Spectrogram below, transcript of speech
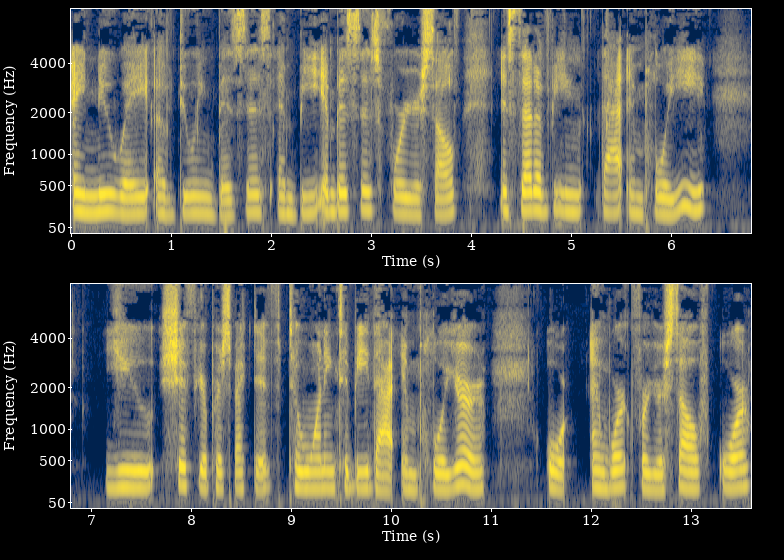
a new way of doing business and be in business for yourself instead of being that employee, you shift your perspective to wanting to be that employer or and work for yourself or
